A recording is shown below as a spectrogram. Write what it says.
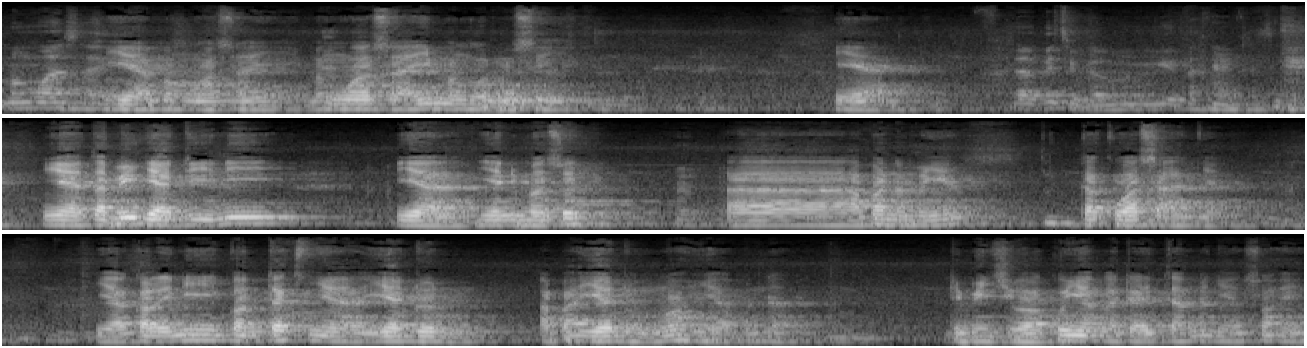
Menguasai. Iya menguasai, menguasai, mengurusi. Iya, Tapi juga memiliki tangan. iya. Tapi jadi ini, ya yang dimaksud eh, apa namanya kekuasaannya. Ya kalau ini konteksnya yadun apa yadunullah ya benar. Demi jiwaku yang ada di tangannya sahih,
